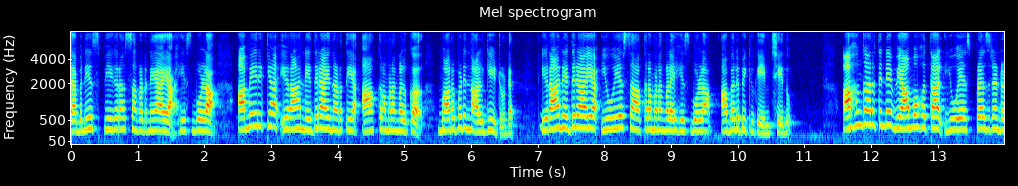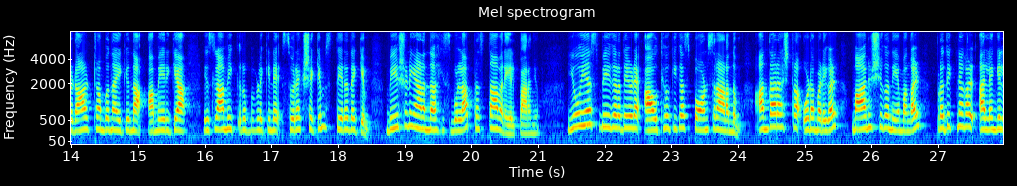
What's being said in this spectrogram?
ലബനീസ് ഭീകര സംഘടനയായ ഹിസ്ബുള്ള അമേരിക്ക ഇറാനെതിരായി നടത്തിയ ആക്രമണങ്ങൾക്ക് മറുപടി നൽകിയിട്ടുണ്ട്. ഇറാനെതിരായ യു എസ് ആക്രമണങ്ങളെ ഹിസ്ബുള്ള അപലപിക്കുകയും ചെയ്തു. അഹങ്കാരത്തിന്റെ വ്യാമോഹത്താൽ U S president Donald Trump നയിക്കുന്ന അമേരിക്ക ഇസ്ലാമിക് റിപ്പബ്ലിക്കിന്റെ സുരക്ഷയ്ക്കും സ്ഥിരതയ്ക്കും ഭീഷണിയാണെന്ന് ഹിസ്ബുള്ള പ്രസ്താവനയിൽ പറഞ്ഞു. യു എസ് ഭീകരതയുടെ ഔദ്യോഗിക സ്പോൺസറാണെന്നും അന്താരാഷ്ട്ര ഉടമ്പടികൾ മാനുഷിക നിയമങ്ങൾ പ്രതിജ്ഞകൾ അല്ലെങ്കിൽ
